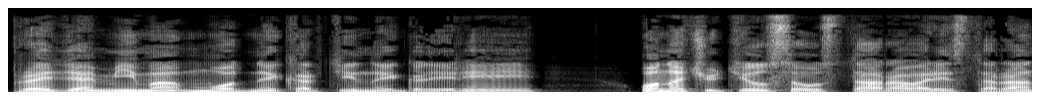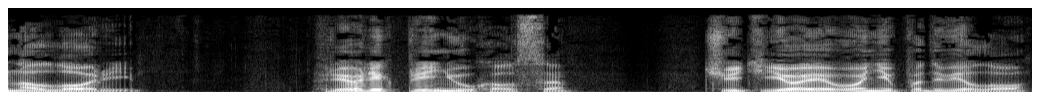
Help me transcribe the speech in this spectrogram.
Пройдя мимо модной картинной галереи, он очутился у старого ресторана Лори. Фрелик принюхался. Чутье его не подвело.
